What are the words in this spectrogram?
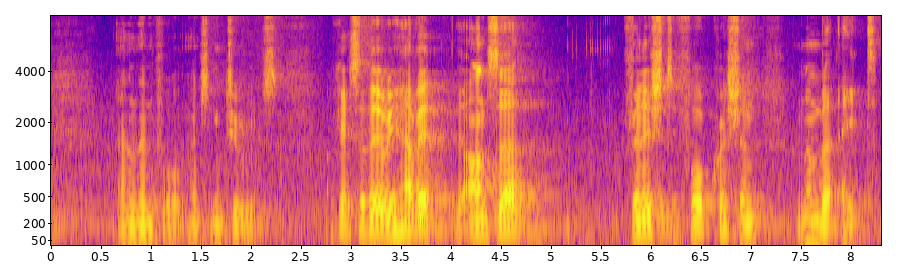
and then for mentioning two roots. Okay, so there we have it, the answer finished for question number eight.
